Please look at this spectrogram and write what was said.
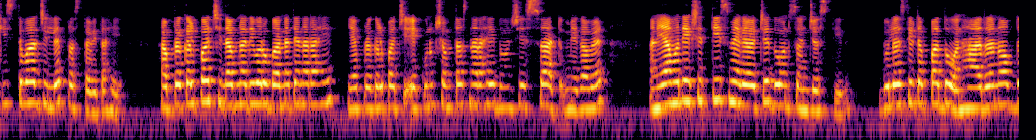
किस्तवार जिल्ह्यात प्रस्तावित आहे. हा प्रकल्प चिनाब नदीवर उभारण्यात येणार आहे. या प्रकल्पाची एकूण क्षमता असणार आहे दोनशे साठ मेगावॅट आणि यामध्ये एकशे तीस मेगावॅटचे दोन संच असतील. दुलस्ती टप्पा दोन हा रन ऑफ द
